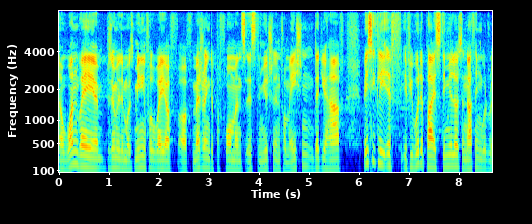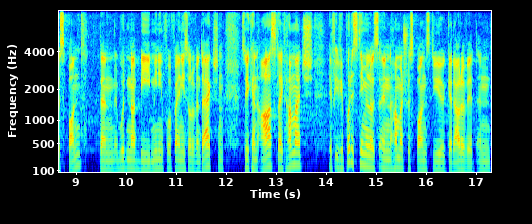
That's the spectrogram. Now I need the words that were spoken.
uh, one way, presumably the most meaningful way of, of, measuring the performance is the mutual information that you have. Basically, if, if you would apply a stimulus and nothing would respond, then it would not be meaningful for any sort of interaction. So you can ask, like, how much if, if you put a stimulus in, how much response do you get out of it? And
